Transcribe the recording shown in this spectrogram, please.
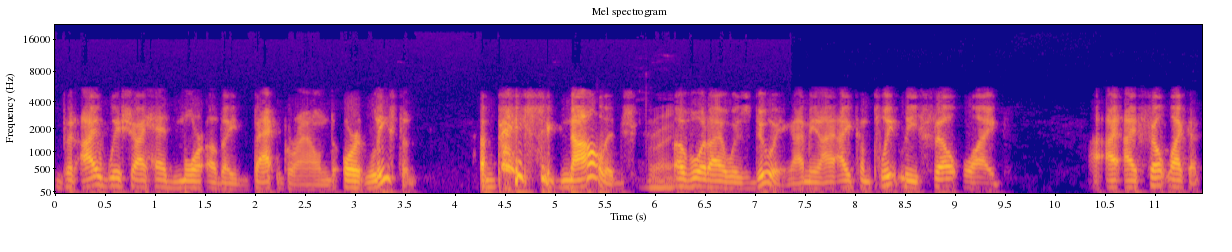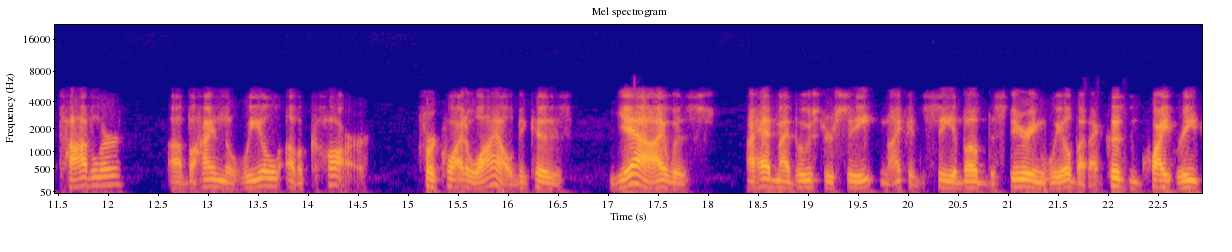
but I wish I had more of a background or at least a, a basic knowledge right. of what I was doing. I mean, I, I completely felt like I, I felt like a toddler uh, behind the wheel of a car for quite a while because yeah, I was I had my booster seat and I could see above the steering wheel, but I couldn't quite reach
